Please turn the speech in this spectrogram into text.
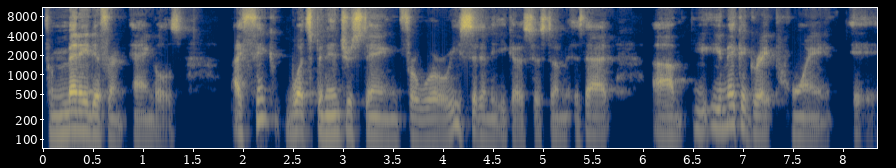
from many different angles. I think what's been interesting for where we sit in the ecosystem is that um, you, you, make a great point. It,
